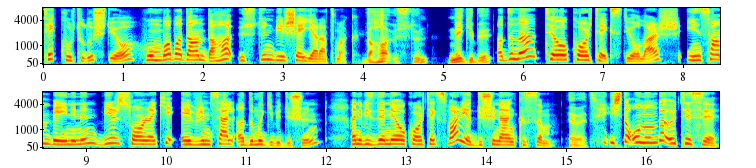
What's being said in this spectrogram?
Tek kurtuluş diyor, Humbaba'dan daha üstün bir şey yaratmak. Daha üstün, ne gibi? Adına Teokorteks diyorlar. İnsan beyninin bir sonraki evrimsel adımı gibi düşün. Hani bizde neokorteks var ya düşünen kısım. Evet. İşte onun da ötesi.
